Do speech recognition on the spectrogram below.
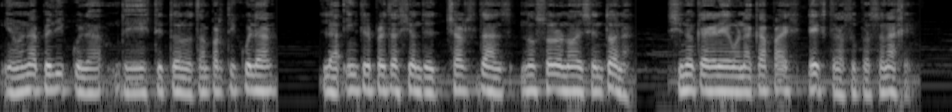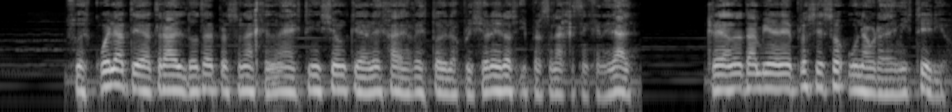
y en una película de este tono tan particular, la interpretación de Charles Dance no solo no desentona, sino que agrega una capa extra a su personaje. Su escuela teatral dota al personaje de una distinción que le aleja del resto de los prisioneros y personajes en general, creando también en el proceso una obra de misterio.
